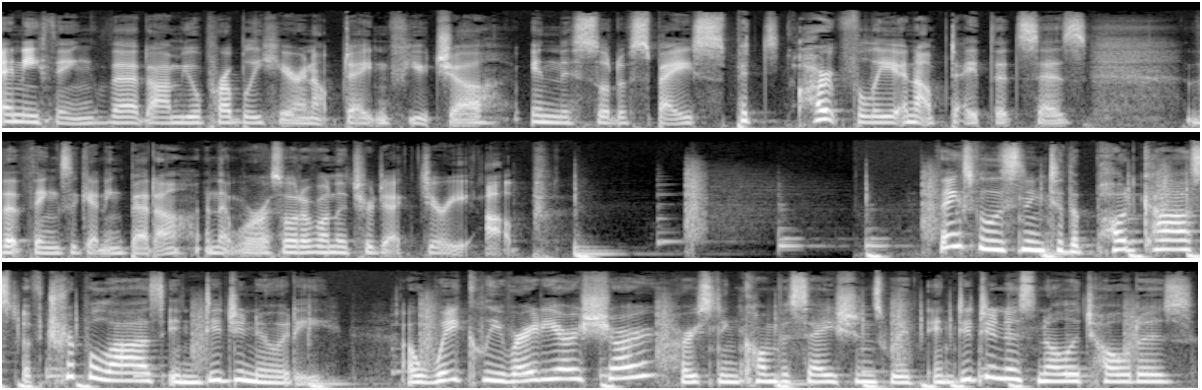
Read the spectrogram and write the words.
anything that um, you'll probably hear an update in future in this sort of space. But hopefully, an update that says that things are getting better and that we're sort of on a trajectory up. Thanks for listening to the podcast of Triple R's Indigenuity, a weekly radio show hosting conversations with Indigenous knowledge holders,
